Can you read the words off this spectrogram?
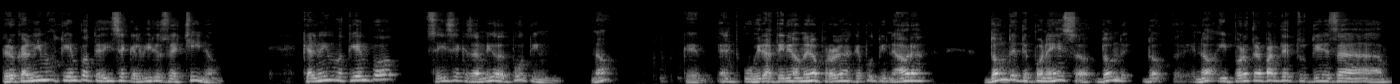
pero que al mismo tiempo te dice que el virus es chino, que al mismo tiempo se dice que es amigo de Putin, ¿no? Que él hubiera tenido menos problemas que Putin. Ahora, ¿dónde te pone eso? ¿Dónde, no? Y por otra parte, tú tienes a,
